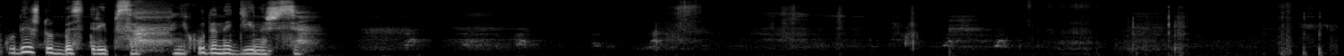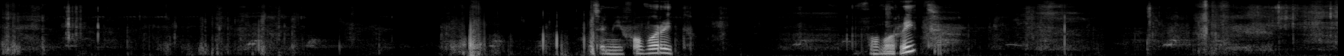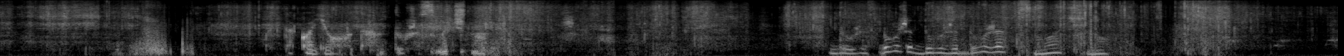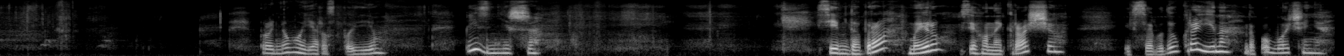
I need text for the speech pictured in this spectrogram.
Куди ж тут без тріпса? Нікуди не дінешся. Мій фаворит. Фаворит. Ось така ягода, дуже смачна. Дуже, дуже, дуже, дуже смачно. Про нього я розповім пізніше. Всім добра, миру, всього найкращого. І все буде Україна. До побачення.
